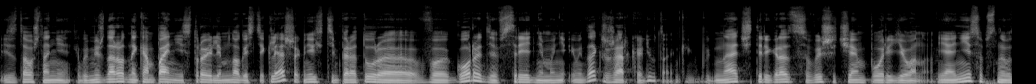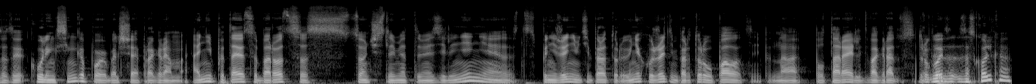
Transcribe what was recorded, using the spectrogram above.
из-за того, что они как бы международные компании строили много стекляшек, у них температура в год городе в среднем им не так жарко люто, как бы на 4 градуса выше, чем по региону. И они, собственно, вот это Cooling Singapore, большая программа, они пытаются бороться с, в том числе методами озеленения, с понижением температуры. И у них уже температура упала типа, на полтора или два градуса. Другой... За, за сколько?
